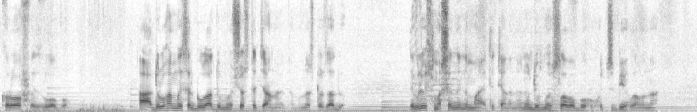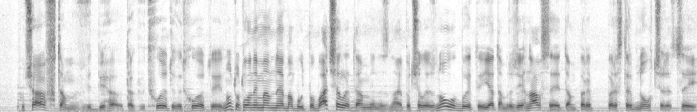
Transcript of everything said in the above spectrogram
кров з лобу. А, друга мисль була, думаю, що з Тетяною, там у нас позаду. Дивлюсь, машини немає Тетяниної. Ну, думаю, слава Богу, хоч збігла вона. Почав там відбігати, так, відходити, відходити. Ну тут вони мене, мабуть, побачили, там, я не знаю, почали знову бити. Я там розігнався і там перестрибнув через цей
